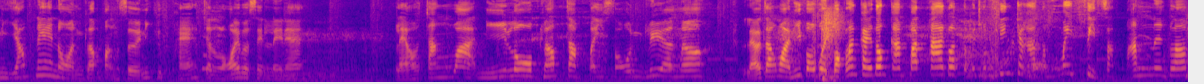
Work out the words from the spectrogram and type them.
นี่ยับแน่นอนครับฝั่งเซอร์นี่คือแพ้จะร้อยเปอร์เซ็นต์เลยนะ แล้วจังหวะนี้โลภครับจับไปโซนเครื่องเนาะแล้วจังหวะนี้โฟร์เวิร์ดบอกร่างกายต้องการปัดตาครับแต่ไปชนกิ้งก่าแต่ไม่ติดสตันนะครับ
